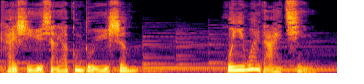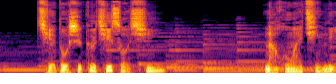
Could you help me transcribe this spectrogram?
开始于想要共度余生；婚姻外的爱情，却都是各取所需。那婚外情里，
